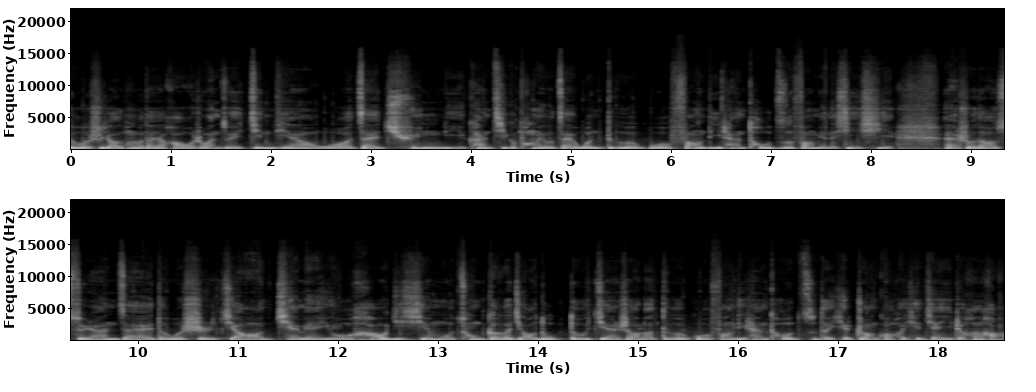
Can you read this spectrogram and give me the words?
德国视角的朋友，大家好，我是晚醉。今天啊，我在群里看几个朋友在问德国房地产投资方面的信息。哎，说到虽然在德国视角前面有好几期节目，从各个角度都介绍了德国房地产投资的一些状况和一些建议，这很好。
